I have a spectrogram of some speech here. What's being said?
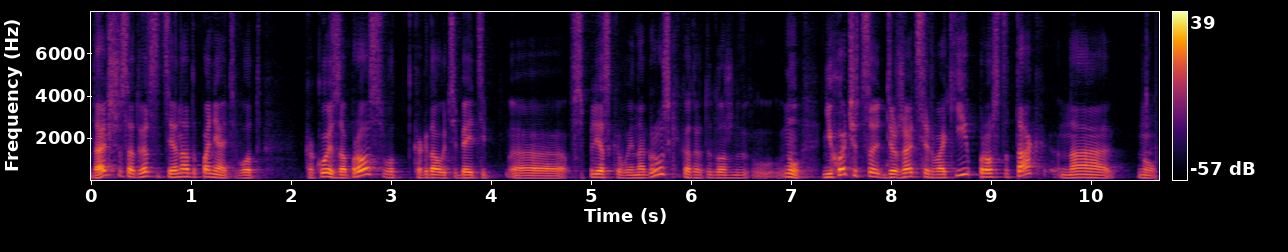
Дальше, соответственно, тебе надо понять, вот какой запрос, вот когда у тебя эти э, всплесковые нагрузки, которые ты должен... Ну, не хочется держать серваки просто так на Ну,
